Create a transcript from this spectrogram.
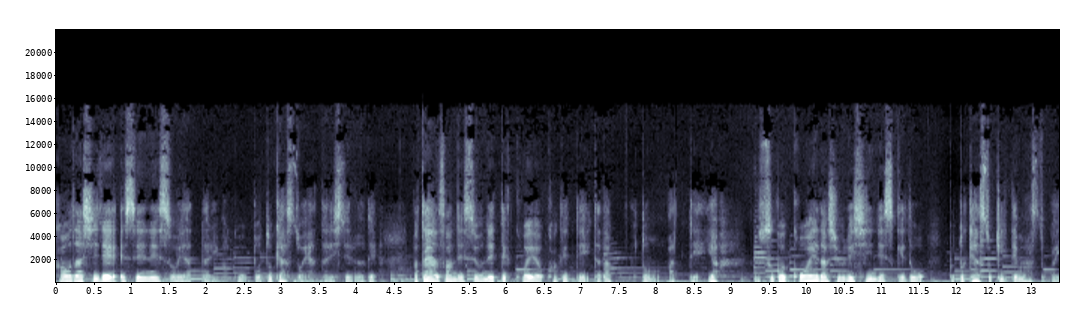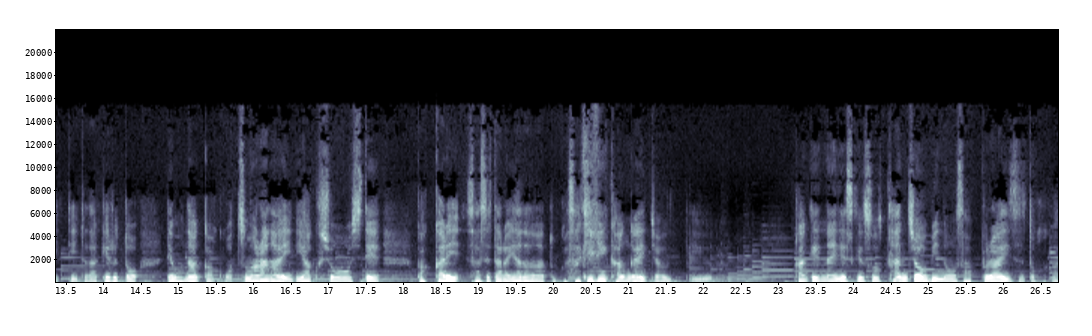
顔出しで SNS をやったり、まあ、こうポッドキャストをやったりしてるので「バタヤンさんですよね」って声をかけていただくこともあっていやすごい光栄だし嬉しいんですけど「ポッドキャスト聞いてます」とか言っていただけるとでもなんかこうつまらないリアクションをしてがっかりさせたら嫌だなとか先に考えちゃうっていう。関係ないですけどそう誕生日のサプライズとかが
